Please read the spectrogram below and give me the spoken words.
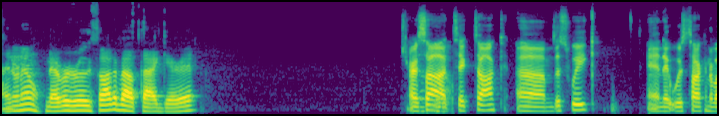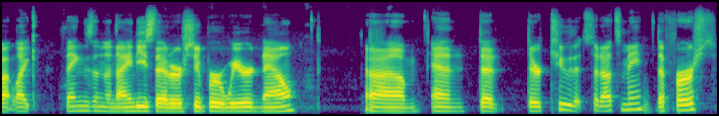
I don't know. Never really thought about that, Garrett. I saw a. TikTok um, this week, and it was talking about like things in the '90s that are super weird now. Um, and the there are two that stood out to me. The first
